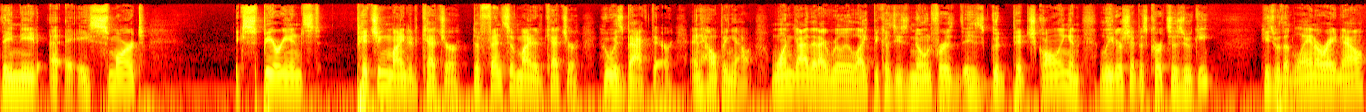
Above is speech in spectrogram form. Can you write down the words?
they need a, a smart – experienced, pitching minded catcher, defensive minded catcher who is back there and helping out. One guy that I really like because he's known for his, his good pitch calling and leadership is Kurt Suzuki. He's with Atlanta right now.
